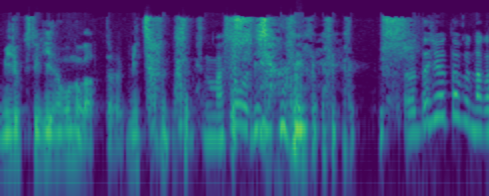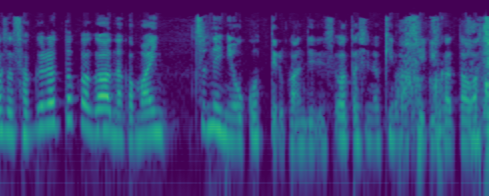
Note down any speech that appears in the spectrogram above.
魅力的なものがあったら見ちゃうんだね。まあそうでしょうね。私は多分なんかさ、桜とかがなんか毎、常に起こってる感じです。私の気の知り方は。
